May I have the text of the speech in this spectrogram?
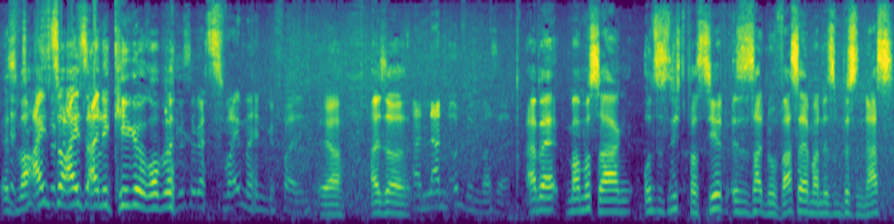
Es war eins zu eins eine Kegelrobbe. Du bist sogar zweimal hingefallen. Ja, also, An Land und im Wasser. aber man muss sagen, uns ist nichts passiert. Es ist halt nur Wasser, man ist ein bisschen nass.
